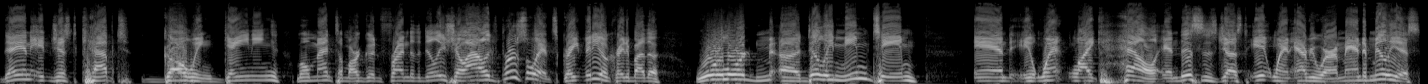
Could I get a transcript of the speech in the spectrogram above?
Then it just kept going, gaining momentum. Our good friend of the Dilley Show, Alex Brusewitz. Great video created by the Warlord uh, Dilley meme team. And it went like hell. And this is just, it went everywhere. Amanda Milius.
